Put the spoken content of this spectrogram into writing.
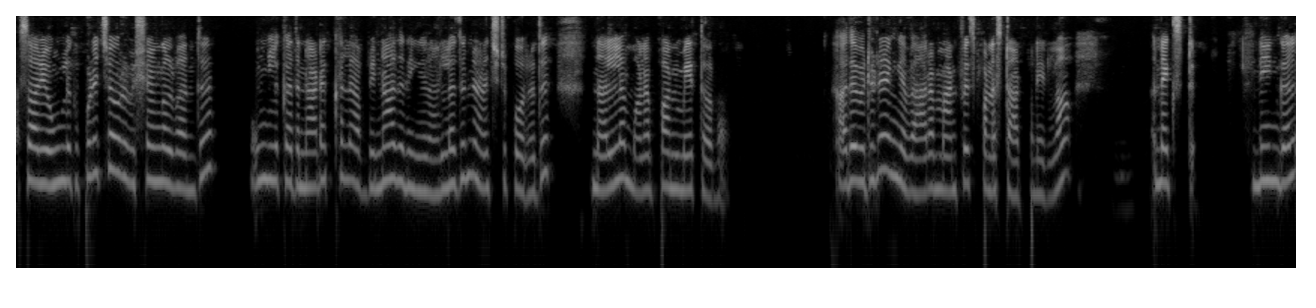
சாரி உங்களுக்கு பிடிச்ச ஒரு விஷயங்கள் வந்து உங்களுக்கு அது நடக்கலை அப்படின்னா அது நீங்கள் நல்லதுன்னு நினச்சிட்டு போகிறது நல்ல மனப்பான்மையே தரும். அதை விட்டுட்டு நீங்கள் வேற மேனிஃபெஸ்ட் பண்ண ஸ்டார்ட் பண்ணிடலாம். நெக்ஸ்ட் நீங்கள்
